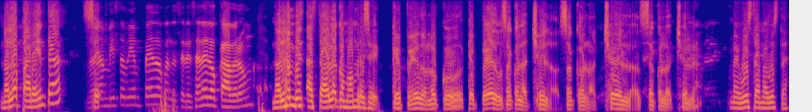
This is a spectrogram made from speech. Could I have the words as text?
no lo aparenta, se- han visto bien pedo cuando se le sale lo cabrón? no lo han visto, hasta habla como hombre, dice, ¿qué pedo, loco? ¿Qué pedo? Saca la chela, saca la chela, saca la chela. Me gusta, me gusta.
